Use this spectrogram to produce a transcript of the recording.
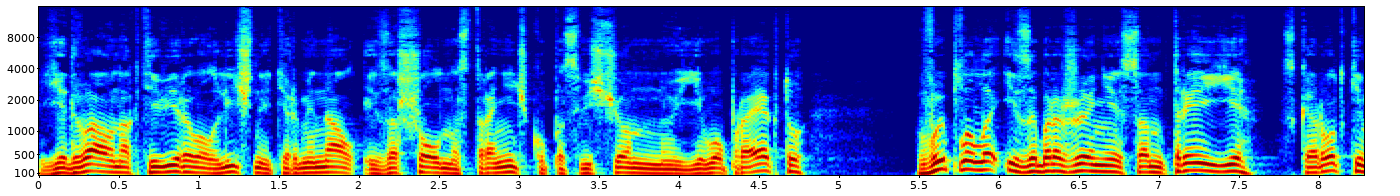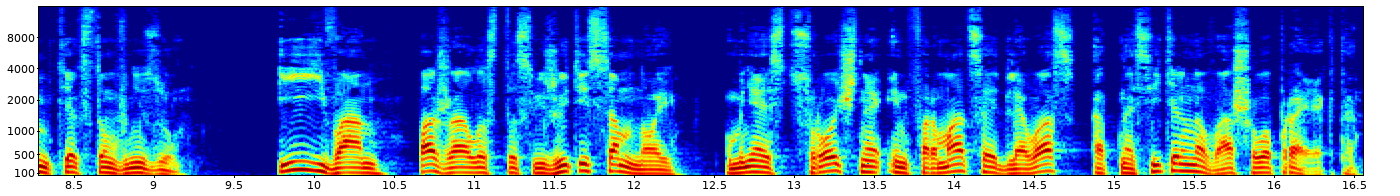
едва он активировал личный терминал и зашел на страничку, посвященную его проекту, выплыло изображение Сантрейи с коротким текстом внизу. «И, Иван, пожалуйста, свяжитесь со мной. У меня есть срочная информация для вас относительно вашего проекта».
